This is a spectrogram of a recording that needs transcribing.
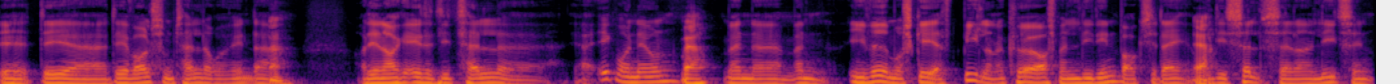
Det, det, er, det er voldsomt tal, der ryger ind der. Ja. Og det er nok et af de tal, øh, jeg ikke må nævne. Ja. Men, øh, men I ved måske, at bilerne kører også med en lead inbox i dag, Ja. hvor de selv sætter en leads ind.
